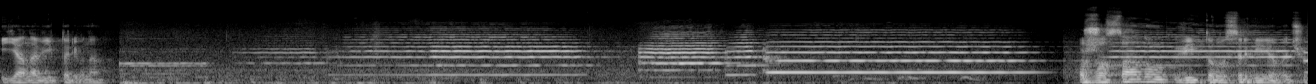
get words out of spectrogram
Яна Вікторівна. Жосану Віктору Сергійовичу.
